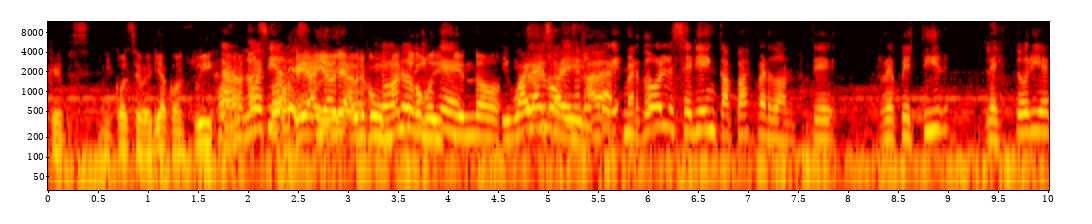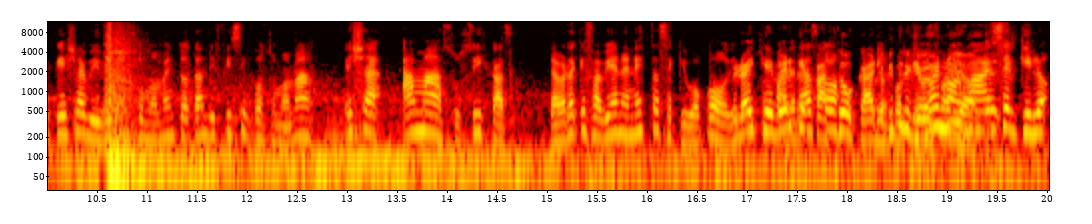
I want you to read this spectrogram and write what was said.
que Nicole se vería con su hija. no porque ahí habría, habría como un manto como diciendo... Igual algo ahí. Nicole sería incapaz, perdón, de repetir la historia que ella vivió en su momento tan difícil con su mamá. Ella ama a sus hijas, la verdad que Fabián en esta se equivocó. Pero hay que ver qué pasó, Cari, no es normal. Es el kilo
